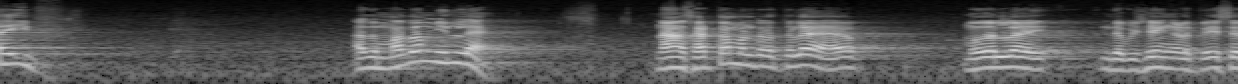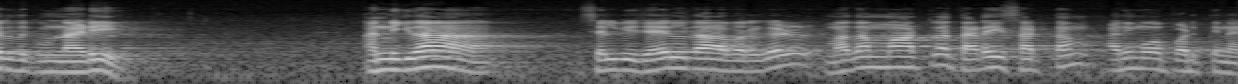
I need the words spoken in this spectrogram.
life அது மதம் இல்லை. நான் சட்டமன்றத்தில் முதல்ல இந்த விஷயங்களை பேசுகிறதுக்கு முன்னாடி அன்னைக்கு தான் செல்வி ஜெயலலிதா அவர்கள் மதம் மாற்ற தடை சட்டம் அறிமுகப்படுத்தின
